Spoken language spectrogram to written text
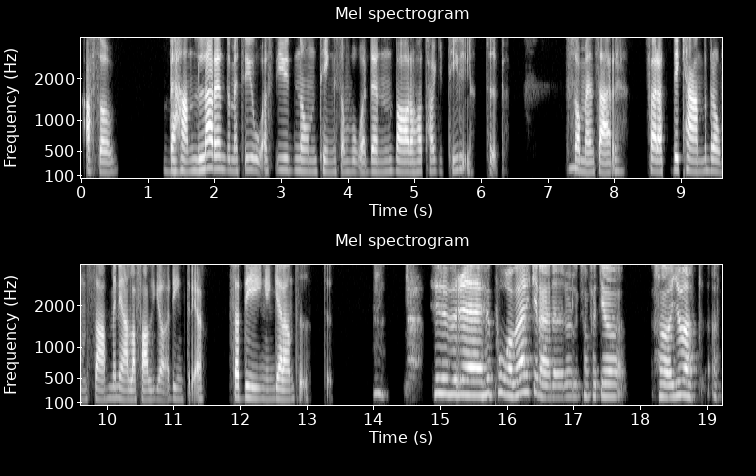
alltså behandlar endometrios. Det är ju någonting som vården bara har tagit till typ. Mm. Som en så här för att det kan bromsa men i alla fall gör det inte det. Så att det är ingen garanti. Typ. Mm. Hur, eh, hur påverkar det här dig då? Liksom för att jag hör ju att, att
